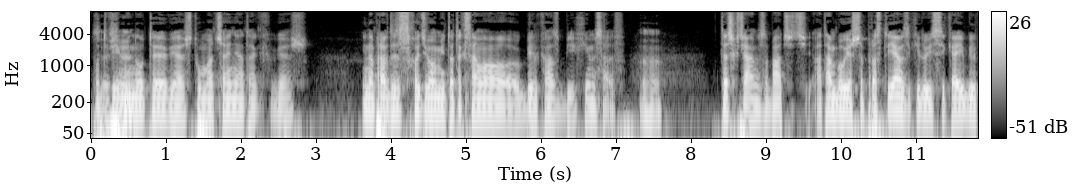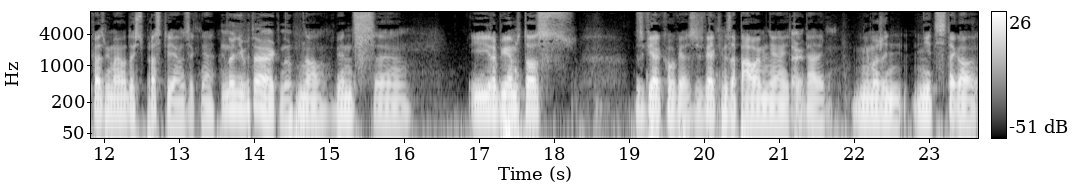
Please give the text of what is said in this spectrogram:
Po sensie- dwie minuty, wiesz, tłumaczenia, tak, wiesz. I naprawdę schodziło mi to tak samo Bill Cosby himself. Aha. Też chciałem zobaczyć. A tam był jeszcze prosty język i Louis C.K. i Bill Cosby mają dość prosty język, nie? No niby tak, no. No, więc... E, I robiłem to z, z wielką, wiesz, z wielkim zapałem, nie? I tak, Tak. dalej. Mimo, że nic z tego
